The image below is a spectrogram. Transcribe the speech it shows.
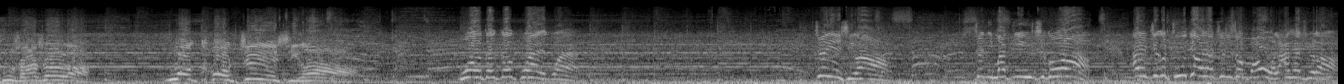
出啥事儿了？我靠，这也行啊！我的个乖乖，这也行啊！这你妈地狱之沟啊！哎，这个猪掉下去的时候把我拉下去了。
